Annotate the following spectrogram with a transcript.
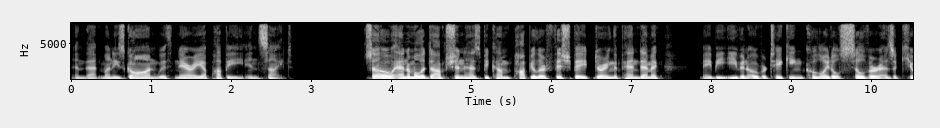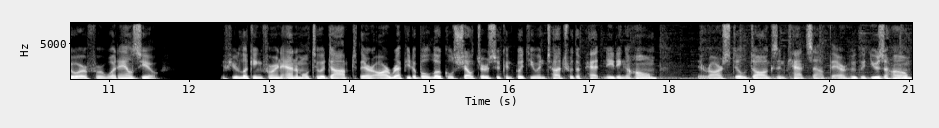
and that money's gone with nary a puppy in sight. So, animal adoption has become popular fish bait during the pandemic, maybe even overtaking colloidal silver as a cure for what ails you. If you're looking for an animal to adopt, there are reputable local shelters who can put you in touch with a pet needing a home. There are still dogs and cats out there who could use a home,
